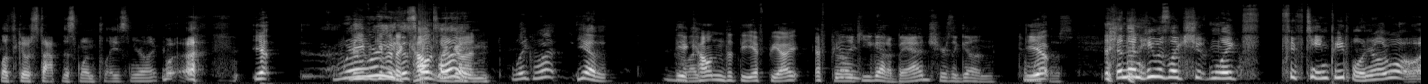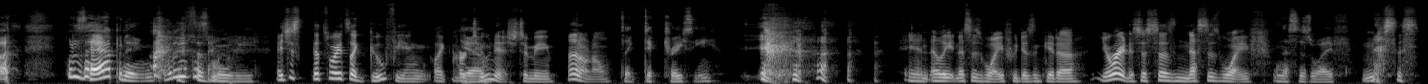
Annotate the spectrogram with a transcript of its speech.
Let's go stop this one place. And you're like, what? yep. Where They even were give you an this whole accountant a time? gun. Like what? Yeah, The like- accountant at the FBI. FBI. like, you got a badge? Here's a gun. Come Yep. with us. And then he was like shooting like 15 people, and you're like, what? What is happening? What is this movie? It's just that's why it's like goofy and like Yeah. cartoonish to me. I don't know. It's like Dick Tracy. and Eliot Ness's wife, who doesn't get a. You're right. It just says Ness's wife. Ness's wife. Ness's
